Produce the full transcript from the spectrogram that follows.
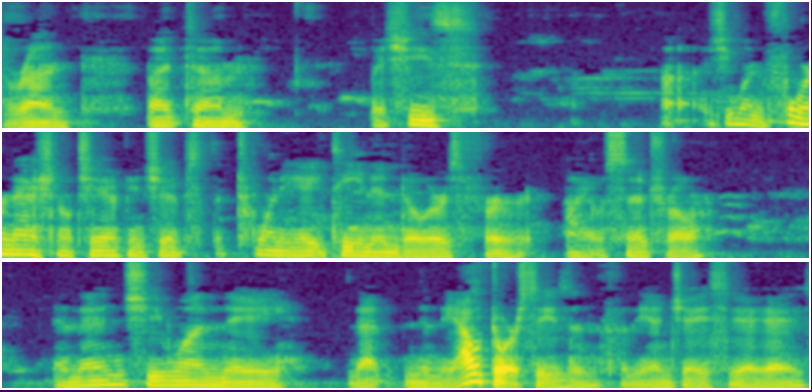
to run. But um, but she's uh, she won four national championships, the 2018 indoors for Iowa Central, and then she won the that in the outdoor season for the NJCAAs.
